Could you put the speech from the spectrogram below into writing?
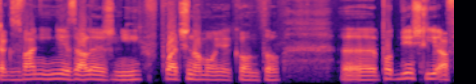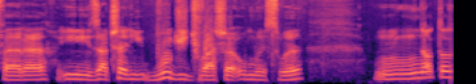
tak zwani niezależni, wpłać na moje konto, e, podnieśli aferę i zaczęli budzić wasze umysły, mm, no to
